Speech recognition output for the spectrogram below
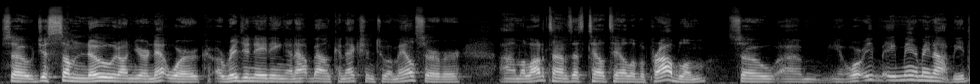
So just some node on your network originating an outbound connection to a mail server, um, a lot of times that's telltale of a problem. So, um, you know, or it, it, may or may not be, it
